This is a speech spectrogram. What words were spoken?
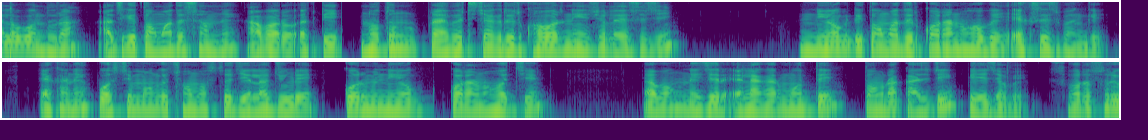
হ্যালো বন্ধুরা, আজকে তোমাদের সামনে আবারও একটি নতুন প্রাইভেট চাকরির খবর নিয়ে চলে এসেছি। নিয়োগটি তোমাদের করানো হবে অ্যাক্সিস ব্যাঙ্কে এখানে পশ্চিমবঙ্গের সমস্ত জেলা জুড়ে কর্মী নিয়োগ করানো হচ্ছে এবং নিজের এলাকার মধ্যে তোমরা কাজটি পেয়ে যাবে। সরাসরি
